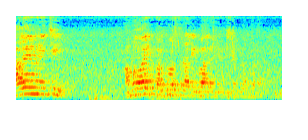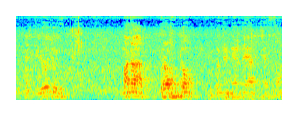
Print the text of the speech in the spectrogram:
ఆలయం నుంచి అమ్మవారికి పట్టు వస్త్రాలు ఇవ్వాలనే విషయంలో కూడా ఈరోజు మన ప్రభుత్వం కొన్ని నిర్ణయాలు చేస్తాం.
